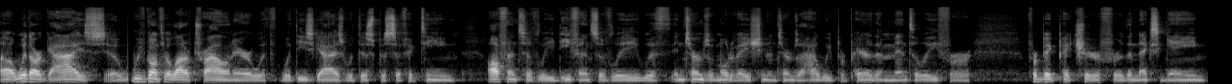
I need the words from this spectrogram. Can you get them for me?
uh, with our guys, uh, we've gone through a lot of trial and error with, with these guys, with this specific team, offensively, defensively, with in terms of motivation, in terms of how we prepare them mentally for for big picture for the next game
